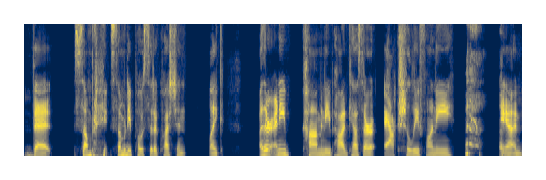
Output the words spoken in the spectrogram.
that somebody somebody posted a question like, "Are there any comedy podcasts that are actually funny?" and,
